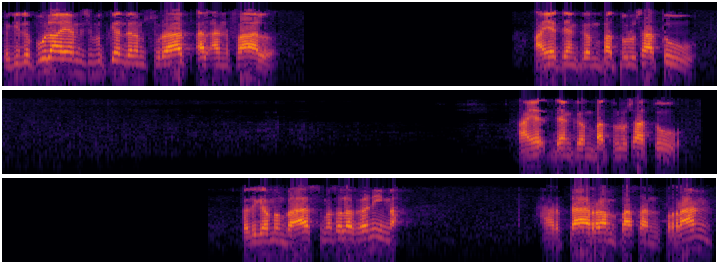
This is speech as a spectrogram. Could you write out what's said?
Begitu pula yang disebutkan dalam surat Al-Anfal. Ayat yang ke-41. Ayat yang ke-41. Ketika membahas masalah ghanimah. Harta rampasan perang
